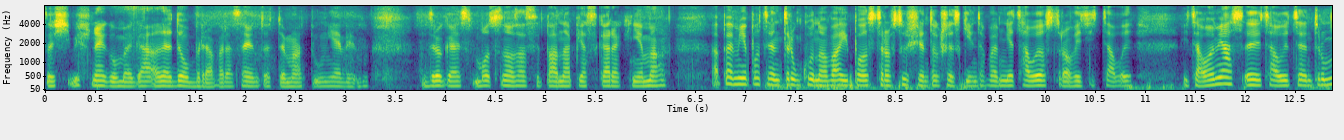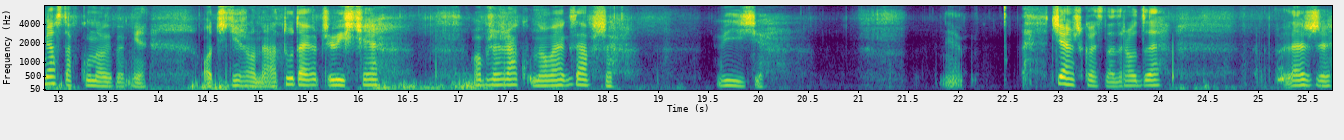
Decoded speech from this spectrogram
Coś śmiesznego mega, ale dobra, wracając do tematu, nie wiem. Droga jest mocno zasypana, piaskarek nie ma, a pewnie po centrum Kunowa i po Ostrowcu Świętokrzyskim to pewnie cały Ostrowiec i cały, i całe miasto, cały centrum miasta w Kunowie pewnie odśnieżone, a tutaj oczywiście obrzeża Kunowa jak zawsze. Widzicie. Nie wiem. Ciężko jest na drodze. Leży,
